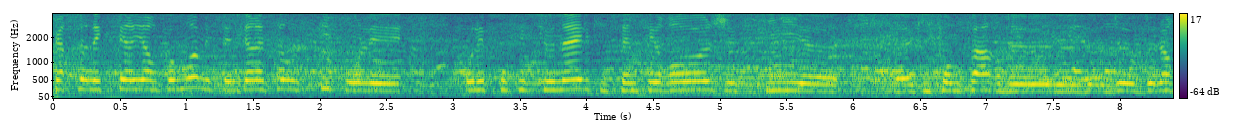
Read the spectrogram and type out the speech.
personnes extérieures comme moi, mais c'est intéressant aussi pour les, pour les professionnels qui s'interrogent, qui, euh, euh, qui font part de, de- leur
